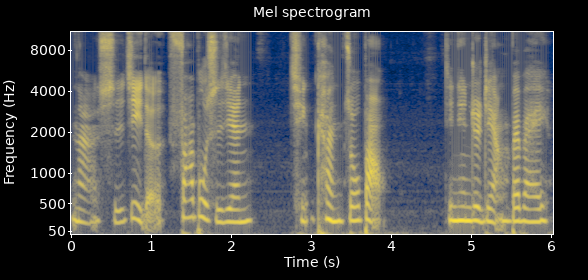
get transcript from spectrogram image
那实际的发布时间，请看周报。今天就这样，拜拜。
